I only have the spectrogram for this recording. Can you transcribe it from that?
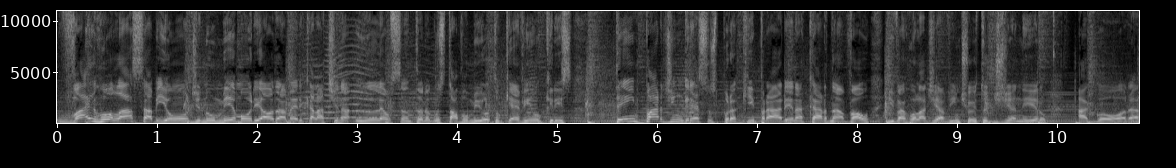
Vai rolar, sabe onde? No Memorial da América Latina. Léo Santana, Gustavo Mioto, Kevin o Cris. Tem par de ingressos por aqui pra Arena Carnaval e vai rolar dia 28 de janeiro. agora.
